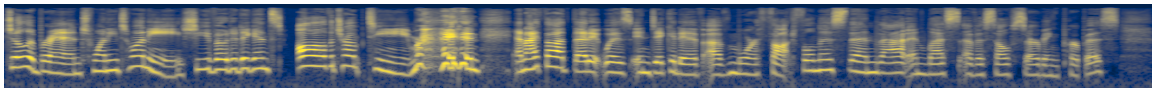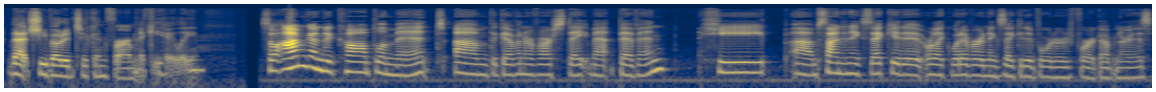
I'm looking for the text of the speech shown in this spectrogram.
Gillibrand 2020, she voted against all the Trump team, right? And and I thought that it was indicative of more thoughtfulness than that and less of a self-serving purpose that she voted to confirm Nikki Haley. So I'm going to compliment um, the governor of our state, Matt Bevin. He um, signed an executive or like whatever an executive order for a governor is,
